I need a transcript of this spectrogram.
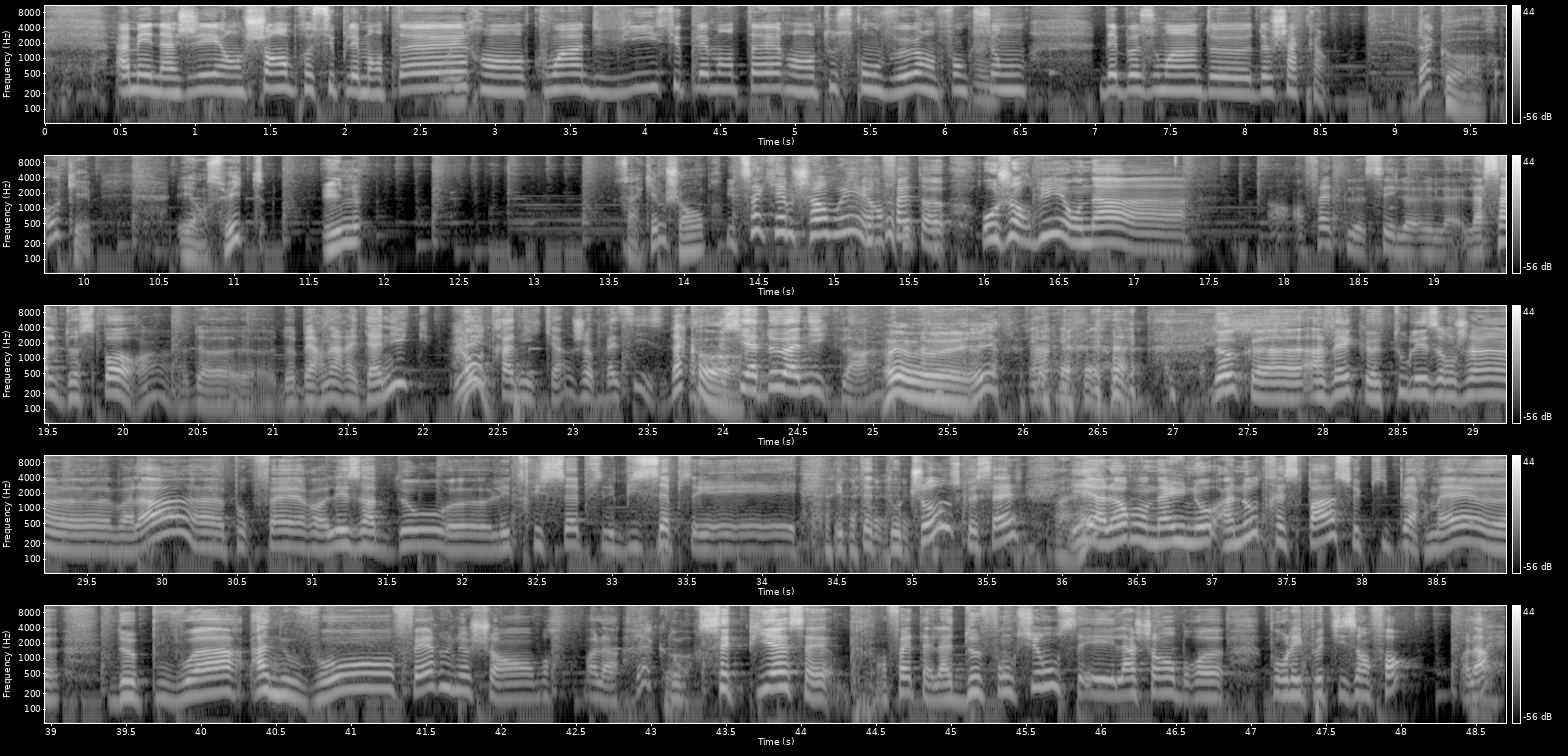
aménagé en chambre supplémentaire, en coin de vie supplémentaire, en tout ce qu'on veut, en fonction des besoins de, de chacun. D'accord. Ok. Et ensuite, une cinquième chambre. Une cinquième chambre, oui. En fait, euh, aujourd'hui, on a. en fait, c'est la, la salle de sport hein, de, de Bernard et d'Annick. L'autre Annick, hein, je précise. D'accord. Parce qu'il y a deux Annick là. hein. Oui, oui, oui. Donc, euh, avec euh, tous les engins, euh, voilà, pour faire les abdos, euh, les triceps, les biceps et, et- et peut-être d'autres choses, que sais-je. Ouais. Et alors, on a une un autre espace qui permet de pouvoir à nouveau faire une chambre. Voilà. D'accord. Donc, cette pièce, elle- en fait, elle a deux fonctions. C'est la chambre pour les petits-enfants. Voilà.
